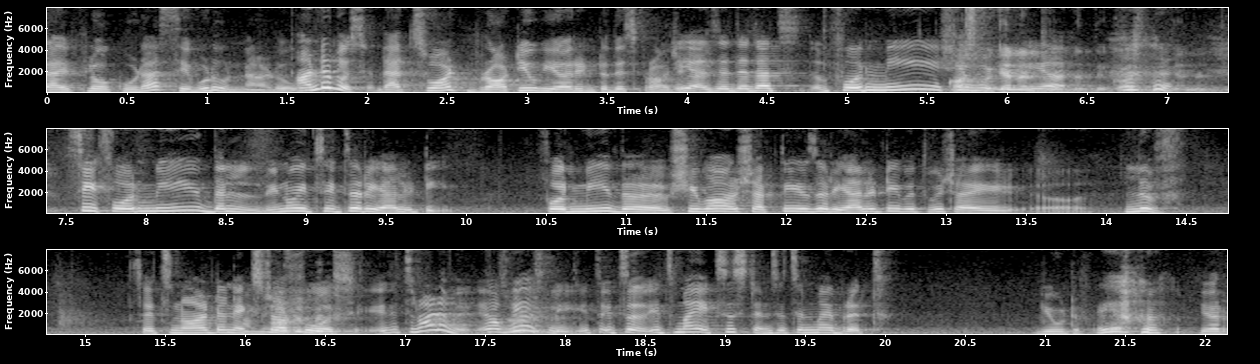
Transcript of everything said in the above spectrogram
లైఫ్ లో కూడా శివుడు ఉన్నాడు hundred percent that's what brought you here in to this project Yeah, so that's for me. Shiv- cosmic energy yeah. అంతే cosmic energy See, for me, the you know, it's it's a reality. For me, the Shiva or Shakti is a reality with which I uh, live. So it's not an extra Not a myth. force. It's not a myth. Obviously, it's it's a, it's my existence. It's in my breath. Beautiful your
